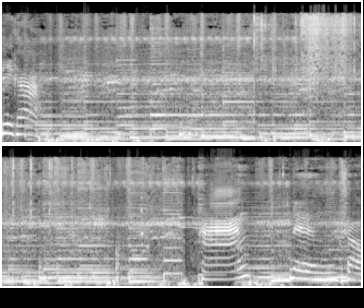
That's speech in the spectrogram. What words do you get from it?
นี่ค่ะ หางหนึ่งสอ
